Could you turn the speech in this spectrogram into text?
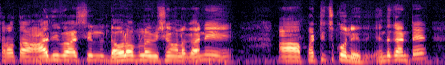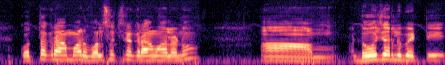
తర్వాత ఆదివాసీలు డెవలప్ల విషయంలో కానీ పట్టించుకోలేదు. ఎందుకంటే కొత్త గ్రామాలు వలస వచ్చిన గ్రామాలను డోజర్లు పెట్టి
